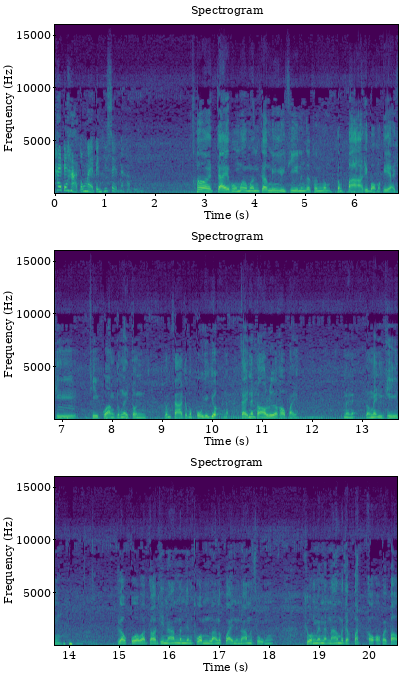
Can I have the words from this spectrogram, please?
ให้ไปหาตรงไหนเป็นพิเศษไหมคะคุณ ข้อใจผมว่ามันก็มีอยู่ที่นึงก็คงต้องตรงป่าที่บอกเมื่อกี้อะที่ที่กว้างตรงไอ้ต้นคำสาตรงกระปูเยอะๆนะแต่นั้นต้องเอาเรือเข้าไปนั่นแหละตรงนั้นอีกที่หนึงเรากลัวว่าตอนที่น้ำมันยังท่วมหลังรถไฟเนี่ยน้ำมันสูง ช่วงนั้นน่ะน้ำมันจะพัดเอาออกไปเป่า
